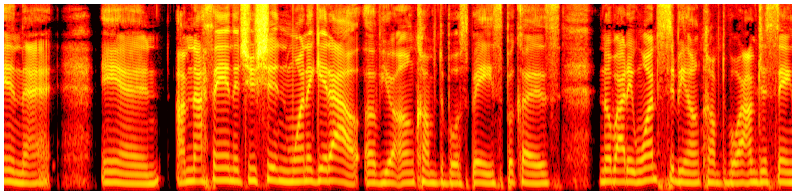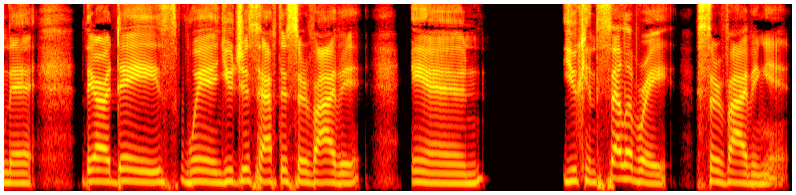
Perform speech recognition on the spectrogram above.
in that. And I'm not saying that you shouldn't want to get out of your uncomfortable space because nobody wants to be uncomfortable. I'm just saying that there are days when you just have to survive it and you can celebrate surviving it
